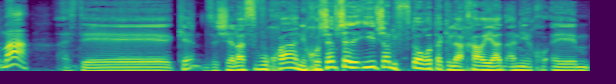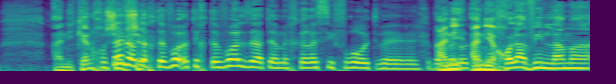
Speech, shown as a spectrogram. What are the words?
מה? אז אה, כן, זו שאלה סבוכה. אני חושב שאי אפשר לפתור אותה כלאחר יד. אני... אה, אני כן חושב ש... בסדר, תכתבו, תכתבו על זה, אתם מחקרי ספרות ותבלבלו אותנו. אני יכול להבין למה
